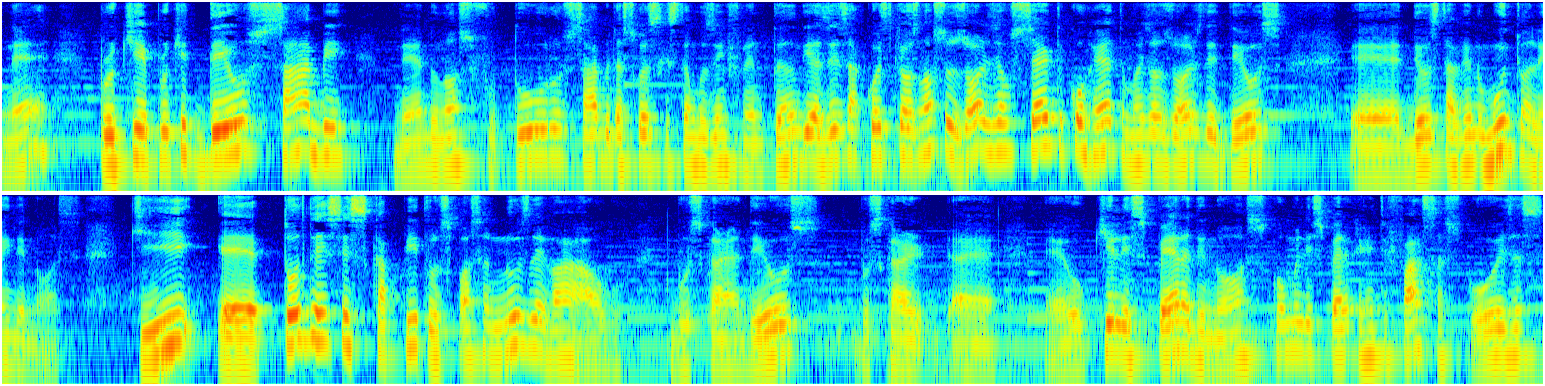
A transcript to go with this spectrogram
né? Por quê? Porque Deus sabe né, do nosso futuro, sabe das coisas que estamos enfrentando e às vezes a coisa que aos nossos olhos é o certo e correto, mas aos olhos de Deus, é, Deus está vendo muito além de nós. Que é, todos esses capítulos possam nos levar a algo, buscar a Deus, buscar é, é, o que Ele espera de nós, como Ele espera que a gente faça as coisas,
